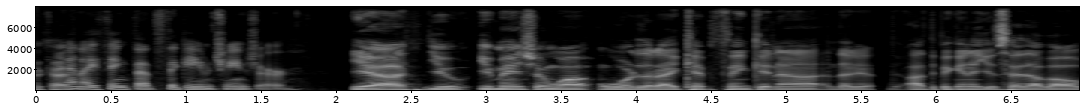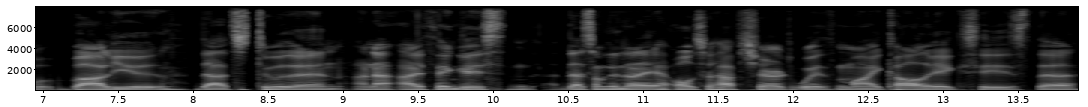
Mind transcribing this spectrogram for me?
Okay. And I think that's the game changer. Yeah, you you mentioned one word that I kept thinking uh, that at the beginning you said about value that student, and I, I think is that's something that I also have shared with my colleagues is the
